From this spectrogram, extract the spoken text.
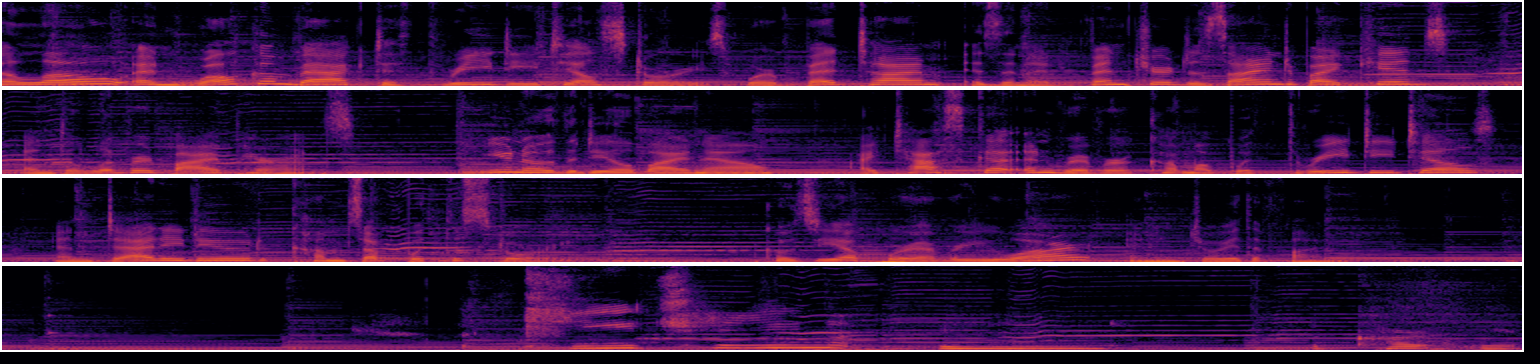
Hello, and welcome back to Three Detail Stories, where bedtime is an adventure designed by kids and delivered by parents. You know the deal by now. Itasca and River come up with three details, and Daddy Dude comes up with the story. Cozy up wherever you are and enjoy the fun. A keychain and a cartwheel.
